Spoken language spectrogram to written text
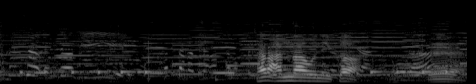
흔적, 흔적이 갔다 갔다 갔다 갔다 잘 안 나오니까. 예.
